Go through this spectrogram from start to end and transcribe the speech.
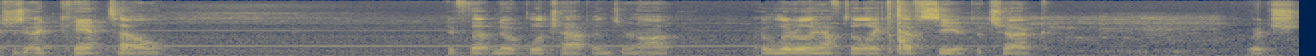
Actually I can't tell if that note glitch happens or not. I literally have to like FC it to check. Which,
